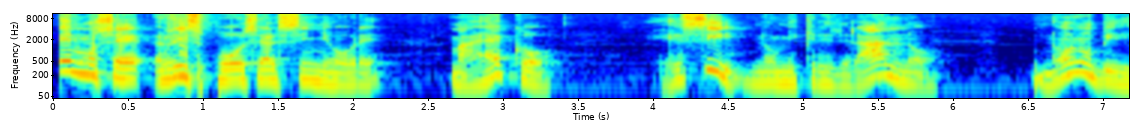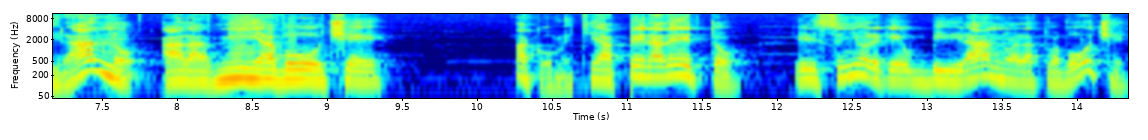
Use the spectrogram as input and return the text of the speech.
e Mosè rispose al Signore, ma ecco, essi non mi crederanno, non ubbidiranno alla mia voce. Ma come? Ti ha appena detto il Signore che ubbidiranno alla tua voce?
